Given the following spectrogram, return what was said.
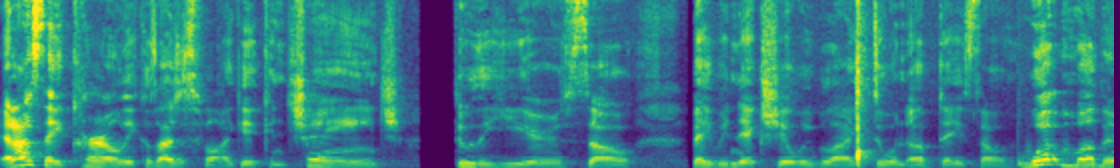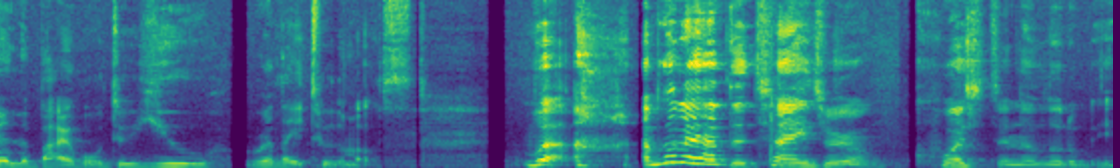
And I say currently because I just feel like it can change through the years. So maybe next year we'll be like do an update. So, what mother in the Bible do you relate to the most? Well, I'm going to have to change your question a little bit.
